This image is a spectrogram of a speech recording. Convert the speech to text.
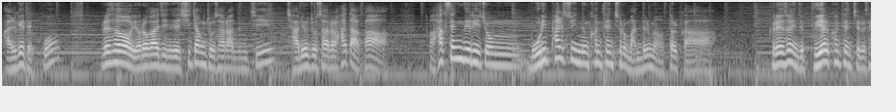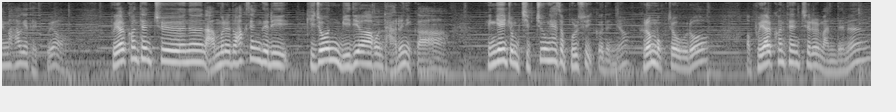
알게 됐고 그래서 여러 가지 이제 시장 조사라든지 자료 조사를 하다가 학생들이 좀 몰입할 수 있는 컨텐츠로 만들면 어떨까. 그래서 이제 VR 컨텐츠를 생각하게 됐고요. VR 컨텐츠는 아무래도 학생들이 기존 미디어하고는 다르니까 굉장히 좀 집중해서 볼 수 있거든요. 그런 목적으로 어, VR 컨텐츠를 만드는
